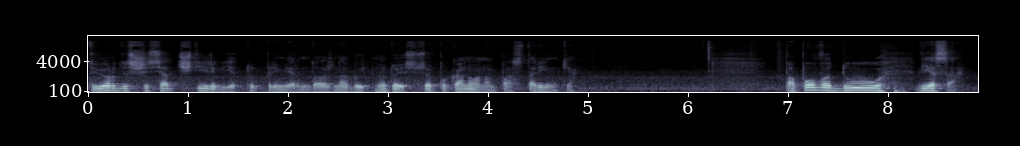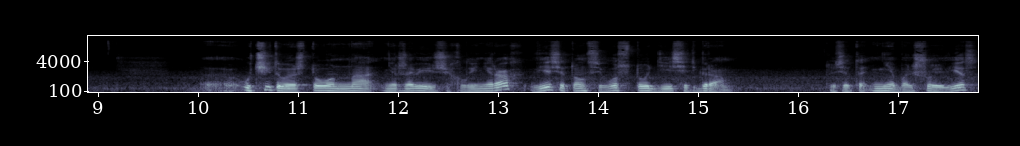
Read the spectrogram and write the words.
Твердость 64 где-то тут примерно должна быть. Ну, то есть все по канонам, по старинке. По поводу веса. Э, учитывая, что он на нержавеющих лайнерах, весит он всего 110 грамм. То есть это небольшой вес.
